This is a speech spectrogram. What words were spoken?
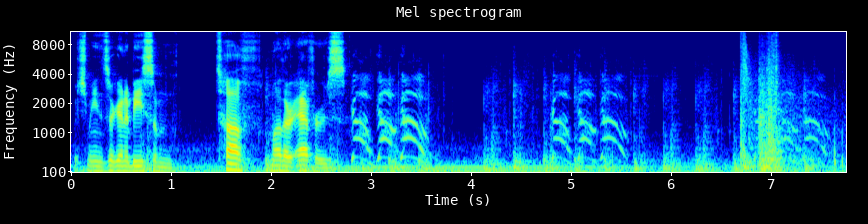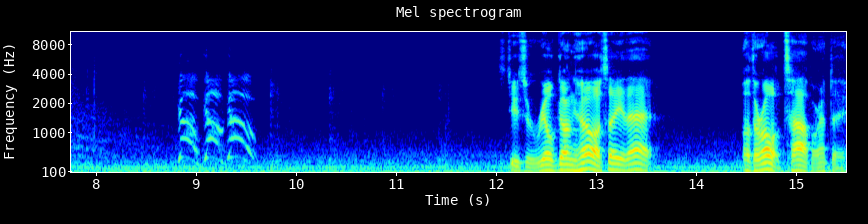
Which means they're gonna be some tough mother effers. Go, go, go! Go, go, go! Go, go, go! These dudes are real gung ho, I'll tell you that. Oh, they're all up top, aren't they?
